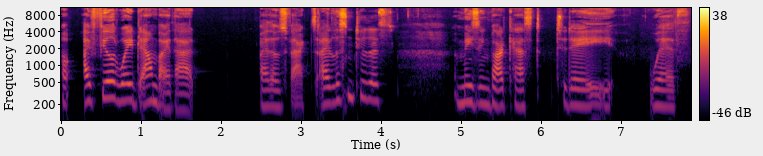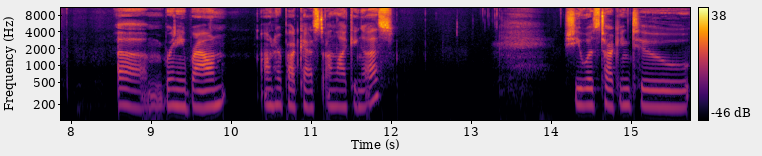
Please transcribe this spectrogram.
Oh, I feel weighed down by that, by those facts. I listened to this amazing podcast today with um, Brown on her podcast Unlocking Us. She was talking to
